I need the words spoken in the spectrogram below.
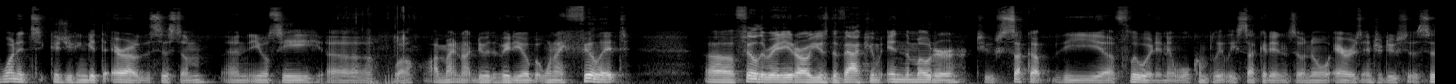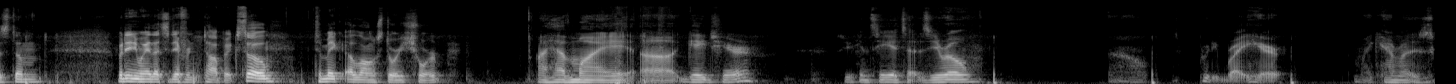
one, it's because you can get the air out of the system, and you'll see. Uh, well, I might not do the video, but when I fill it, uh, fill the radiator, I'll use the vacuum in the motor to suck up the uh, fluid, and it will completely suck it in, so no air is introduced to the system. But anyway, that's a different topic. So, to make a long story short, I have my uh, gauge here, so you can see it's at zero. Oh, it's pretty bright here my camera is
